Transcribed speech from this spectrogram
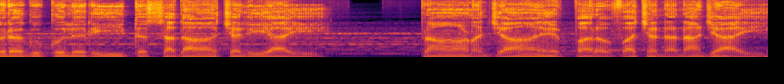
रघुकुल रीत सदा चली आई। प्राण जाए पर वचन न जाई।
